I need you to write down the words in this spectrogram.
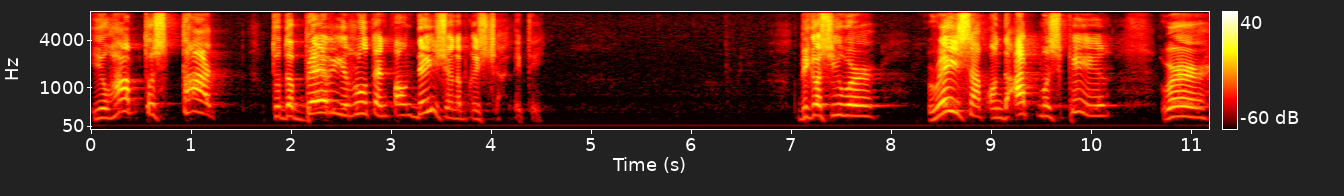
You have to start to the very root and foundation of Christianity. Because you were raised up on the atmosphere where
